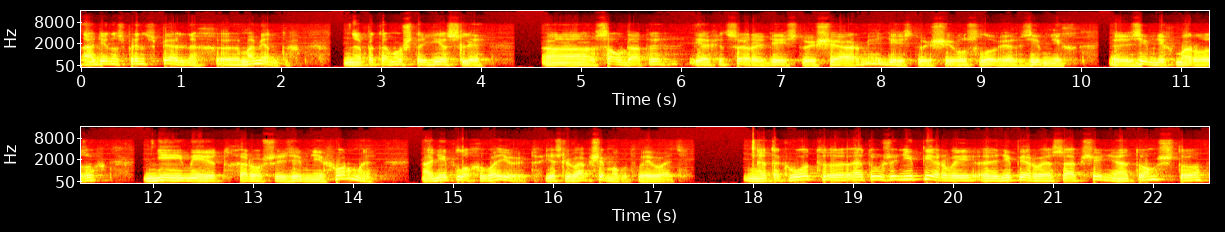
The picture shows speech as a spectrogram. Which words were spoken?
один из принципиальных э, моментов, потому что если Э, солдаты и офицеры действующей армии, действующие в условиях зимних, э, зимних морозов, не имеют хорошей зимней формы, они плохо воюют, если вообще могут воевать. Э, так вот, это уже не, первый, не первое сообщение о том, что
